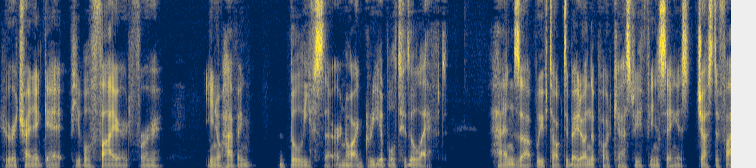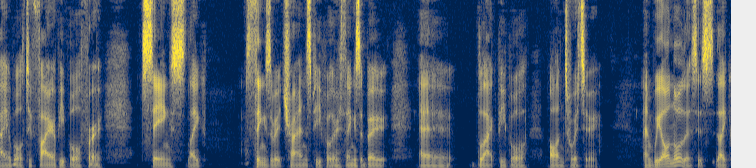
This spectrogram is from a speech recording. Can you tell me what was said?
who are trying to get people fired for, you know, having beliefs that are not agreeable to the left. Hands up, we've talked about it on the podcast. We've been saying it's justifiable to fire people for saying like things about trans people or things about uh, black people on Twitter. And we all know this. It's like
